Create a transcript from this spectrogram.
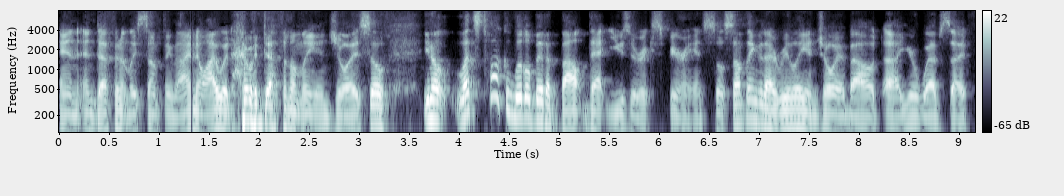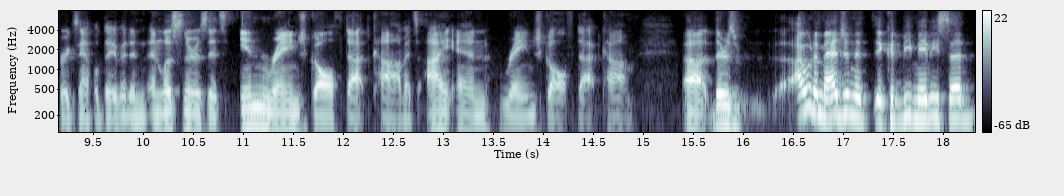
and and definitely something that I know I would I would definitely enjoy. So, you know, let's talk a little bit about that user experience. So, something that I really enjoy about uh, your website, for example, David, and, and listeners, it's inrangegolf.com. It's inrangegolf.com. Uh, there's, I would imagine that it could be maybe said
